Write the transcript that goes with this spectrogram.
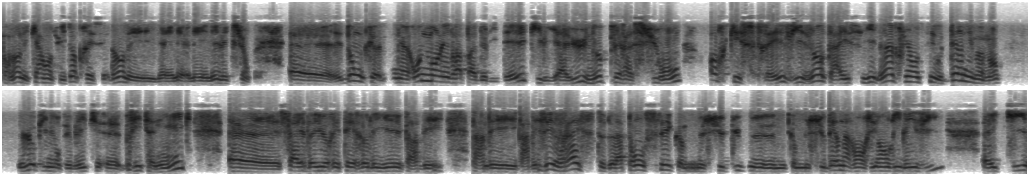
pendant les 48 heures précédant l'élection. Euh, donc, euh, on ne m'enlèvera pas de l'idée qu'il y a eu une opération orchestrée visant à essayer d'influencer au dernier moment l'opinion publique euh, britannique. Euh, ça a d'ailleurs été relayé par des par des par des Everest de la pensée comme Monsieur euh, comme Monsieur Bernard Henri Henri Lévy. Qui,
